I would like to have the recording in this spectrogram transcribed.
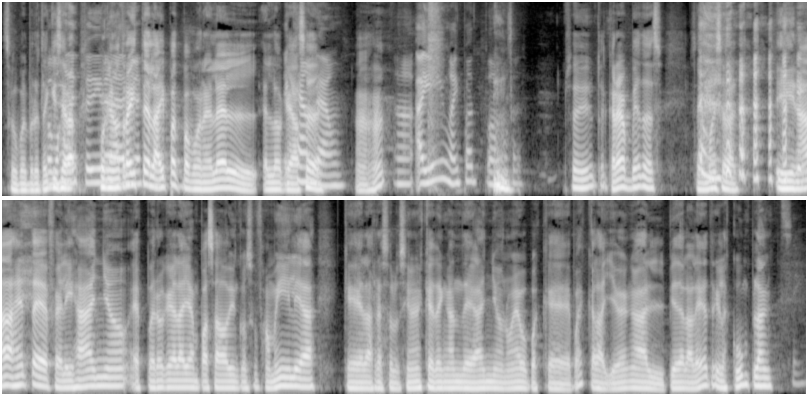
Súper brutal. Quisiera, despedir porque no trajiste el iPad para ponerle el, el lo que El hace. countdown. Ajá. Ah, ahí hay un iPad. Vamos a hacer. Sí, te creas, de eso. Y nada, gente, feliz año. Espero que la hayan pasado bien con su familia. Que las resoluciones que tengan de año nuevo, pues que, pues que las lleven al pie de la letra y las cumplan. Sí.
